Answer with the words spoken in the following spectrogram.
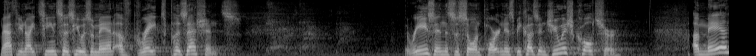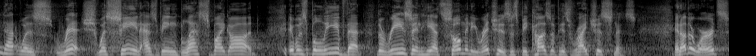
Matthew 19 says he was a man of great possessions. The reason this is so important is because in Jewish culture, a man that was rich was seen as being blessed by God. It was believed that the reason he had so many riches is because of his righteousness. In other words,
